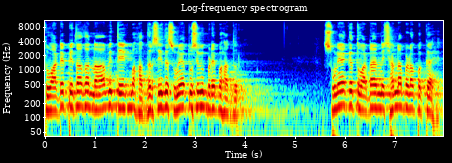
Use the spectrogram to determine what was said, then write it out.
ਤੁਹਾਡੇ ਪਿਤਾ ਦਾ ਨਾਮ ਵੀ ਤੇਗ ਬਹਾਦਰ ਸੀ ਤੇ ਸੁਣਿਆ ਤੁਸੀਂ ਵੀ ਬੜੇ ਬਹਾਦਰ ਹੋ। ਸੁਣਿਆ ਕਿ ਤੁਹਾਡਾ ਨਿਸ਼ਾਨਾ ਬੜਾ ਪੱਕਾ ਹੈ।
